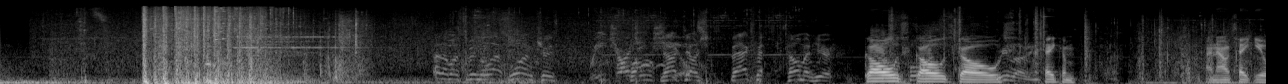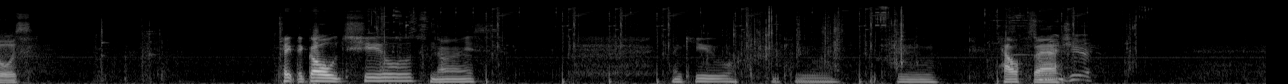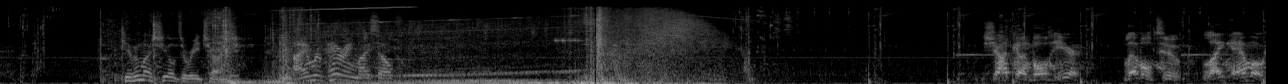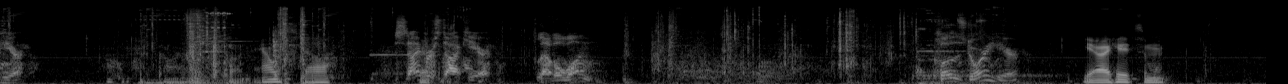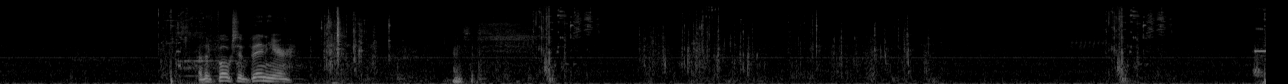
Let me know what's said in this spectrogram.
Oh, that must have been the last one, cause Recharging knockdown, backpack, helmet here. Gold, gold, gold. Reloading. Take them. And I'll take yours. Take the gold shields. Nice. Thank you. Thank you. Thank you. Health there. Giving my shields a recharge. I am repairing myself. Shotgun bolt here. Level 2. Light ammo here. Oh my god. Got an L star. Sniper stock here. Level 1. Closed door here. Yeah, I heard someone. Other folks have been here.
